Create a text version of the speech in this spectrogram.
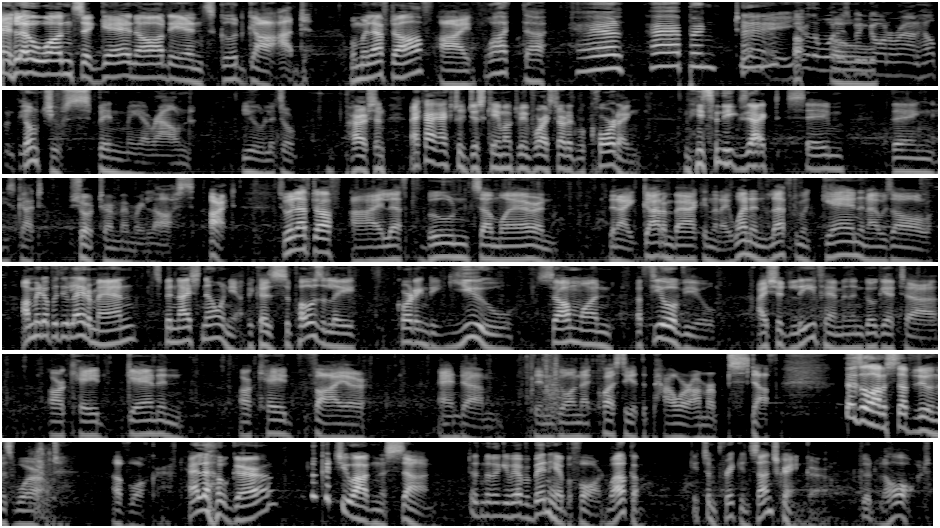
Hello once again, audience. Good God. When we left off, I. What the hell happened to Hey, you? you're the one who's been going around helping people. Don't you spin me around, you little person. That guy actually just came up to me before I started recording. And he said the exact same thing. He's got short term memory loss. Alright, so we left off. I left Boone somewhere, and then I got him back, and then I went and left him again, and I was all, I'll meet up with you later, man. It's been nice knowing you. Because supposedly, according to you, someone, a few of you, I should leave him and then go get uh, Arcade Gannon, Arcade Fire, and um, then go on that quest to get the power armor stuff. There's a lot of stuff to do in this world of Warcraft. Hello, girl. Look at you out in the sun. Doesn't look like you've ever been here before. Welcome. Get some freaking sunscreen, girl. Good lord.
